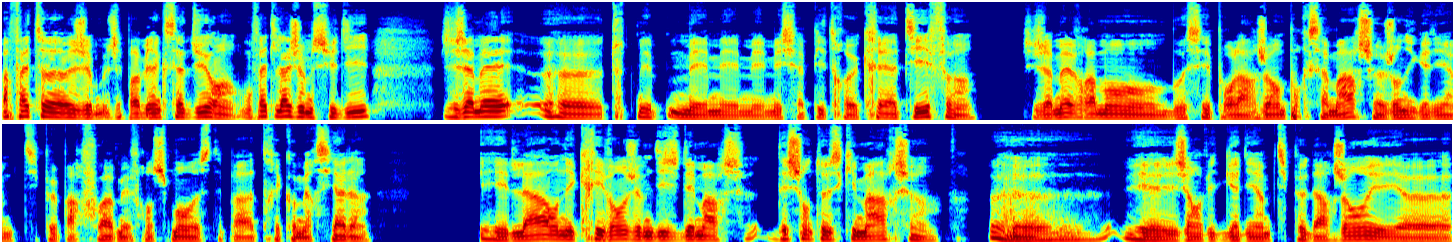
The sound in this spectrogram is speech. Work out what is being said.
En fait, euh, j'ai pas bien que ça dure. En fait, là, je me suis dit, j'ai jamais euh, toutes mes, mes, mes, mes, chapitres créatifs. J'ai jamais vraiment bossé pour l'argent pour que ça marche. J'en ai gagné un petit peu parfois, mais franchement, c'était pas très commercial. Et là, en écrivant, je me dis, je démarche des chanteuses qui marchent, euh, et j'ai envie de gagner un petit peu d'argent et euh,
